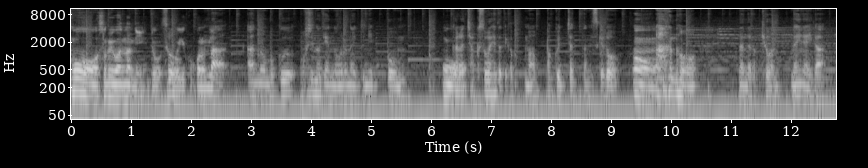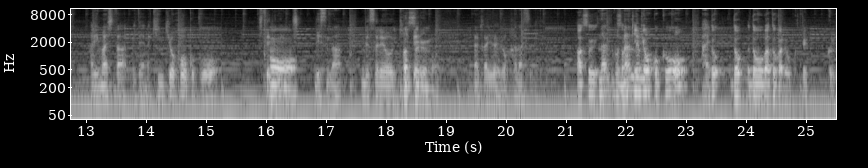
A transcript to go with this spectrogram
おお、それは何？どうそうどういう試み、まああの僕星野源の「オールナイトニッポン」から着想が下手っていうか、まあ、パクっちゃったんですけどうん。あのなんだろう今日何々がありましたみたいな近況報告をしてるおねーリスナーでそれを聞いて。なんかいろいろ話すみたいあ、そういう、なんその近況報告なをはいどど動画とかで送ってくる？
